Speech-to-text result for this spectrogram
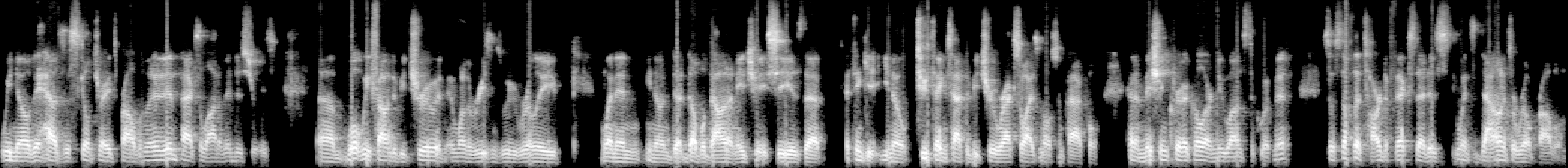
we know that has a skilled trades problem and it impacts a lot of industries. Um, what we found to be true, and, and, one of the reasons we really went in, you know, d- doubled down on HVAC is that I think you know two things have to be true where XOI is most impactful: kind of mission critical or nuanced equipment. So stuff that's hard to fix that is when it's down, it's a real problem.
